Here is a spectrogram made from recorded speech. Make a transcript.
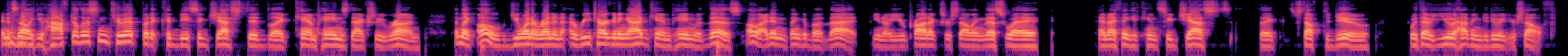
And it's mm-hmm. not like you have to listen to it, but it could be suggested like campaigns to actually run and like, oh, do you want to run an, a retargeting ad campaign with this? Oh, I didn't think about that. You know, your products are selling this way, and I think it can suggest the stuff to do without you having to do it yourself.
